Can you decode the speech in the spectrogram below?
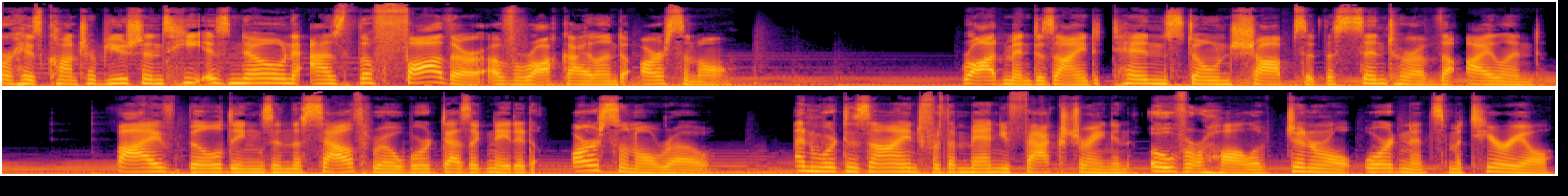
For his contributions, he is known as the father of Rock Island Arsenal. Rodman designed 10 stone shops at the center of the island. Five buildings in the South Row were designated Arsenal Row and were designed for the manufacturing and overhaul of general ordnance material.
